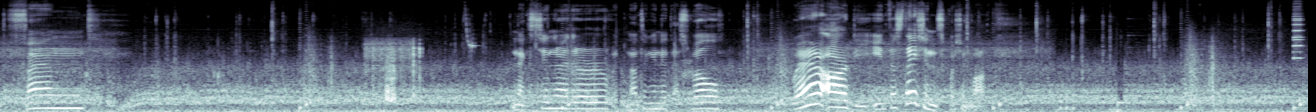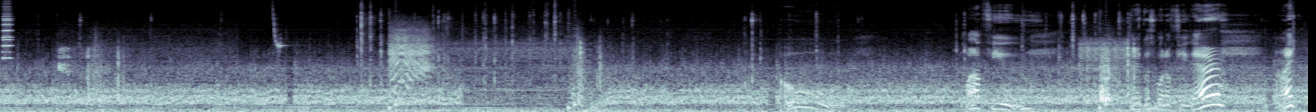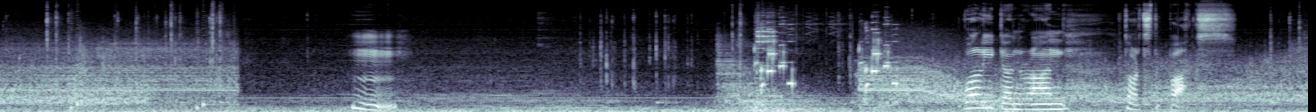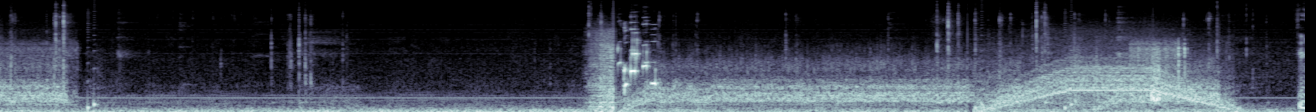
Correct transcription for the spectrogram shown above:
Defend. Next generator with nothing in it as well. Where are the infestations? Question mark. Oh, one of you. There goes one of you there. All right. Hmm. Wally don't run towards the box.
